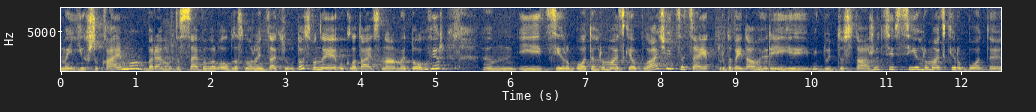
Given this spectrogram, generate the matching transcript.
Ми їх шукаємо, беремо до себе в обласну організацію УТОС. Вони укладають з нами договір. Ем, І ці роботи громадські оплачуються. Це як трудовий договір і йдуть до стажу ці всі громадські роботи.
